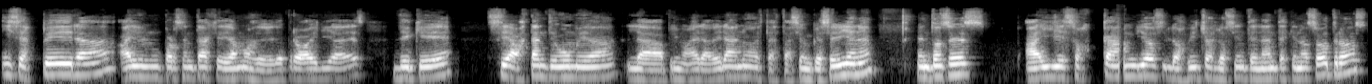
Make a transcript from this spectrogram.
y se espera, hay un porcentaje, digamos, de, probabilidades de que sea bastante húmeda la primavera-verano, esta estación que se viene. Entonces, hay esos cambios, los bichos lo sienten antes que nosotros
